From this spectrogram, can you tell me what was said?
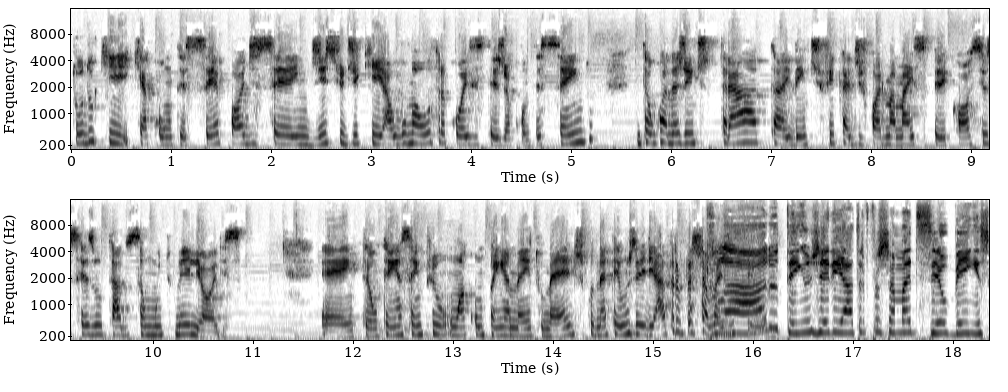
Tudo que, que acontecer pode ser indício de que alguma outra coisa esteja acontecendo. Então, quando a gente trata, identifica de forma mais precoce, os resultados são muito melhores. É, então tenha sempre um acompanhamento médico, né? Tem um geriatra para chamar claro, de seu. Claro, tem um geriatra para chamar de seu, bem isso.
